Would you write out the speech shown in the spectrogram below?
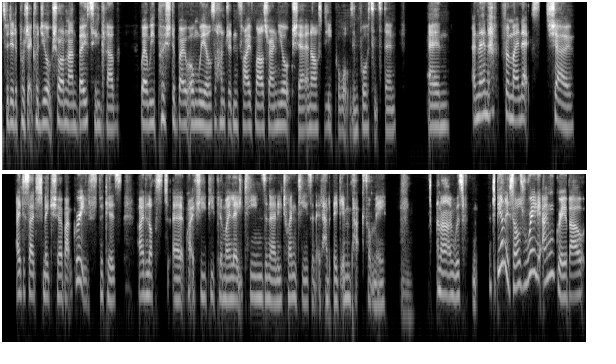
So we did a project called Yorkshire On Land Boating Club, where we pushed a boat on wheels 105 miles around Yorkshire and asked people what was important to them. Um, and then for my next show, I decided to make a show about grief because I'd lost uh, quite a few people in my late teens and early 20s, and it had a big impact on me. Mm. And I was, to be honest, I was really angry about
